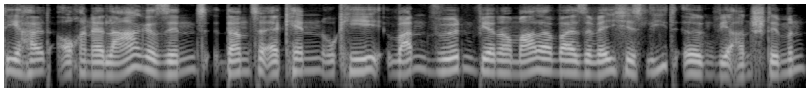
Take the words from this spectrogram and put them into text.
die halt auch in der Lage sind, dann zu erkennen, okay, wann würden wir normalerweise welches Lied irgendwie anstimmen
